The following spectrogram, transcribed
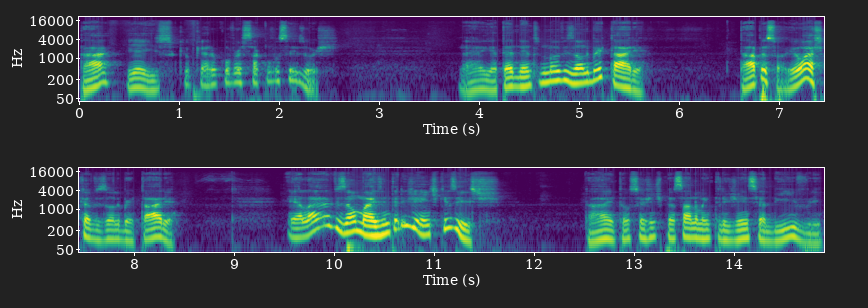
Tá? E é isso que eu quero conversar com vocês hoje. Né? E até dentro de uma visão libertária. Tá, pessoal? Eu acho que a visão libertária ela é a visão mais inteligente que existe. Tá? Então, se a gente pensar numa inteligência livre,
